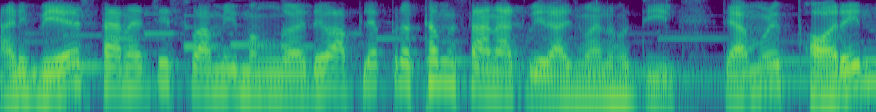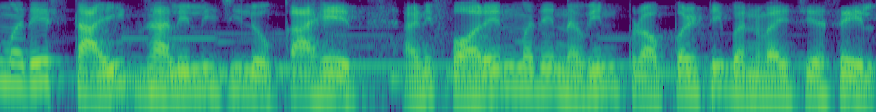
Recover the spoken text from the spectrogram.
आणि व्ययस्थानाचे स्वामी मंगळदेव आपल्या प्रथम स्थानात विराजमान होतील. त्यामुळे फॉरेनमध्ये स्थायिक झालेली जी लोकं आहेत आणि फॉरेनमध्ये नवीन प्रॉपर्टी बनवायची असेल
